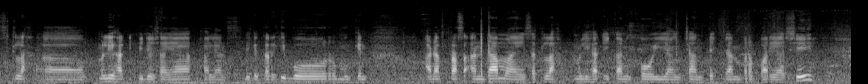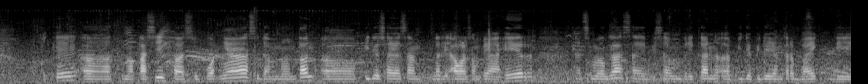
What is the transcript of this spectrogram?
setelah uh, melihat video saya kalian sedikit terhibur, mungkin ada perasaan damai setelah melihat ikan koi yang cantik dan bervariasi. Oke, okay, uh, terima kasih uh, supportnya sudah menonton uh, video saya dari awal sampai akhir dan semoga saya bisa memberikan video-video uh, yang terbaik di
